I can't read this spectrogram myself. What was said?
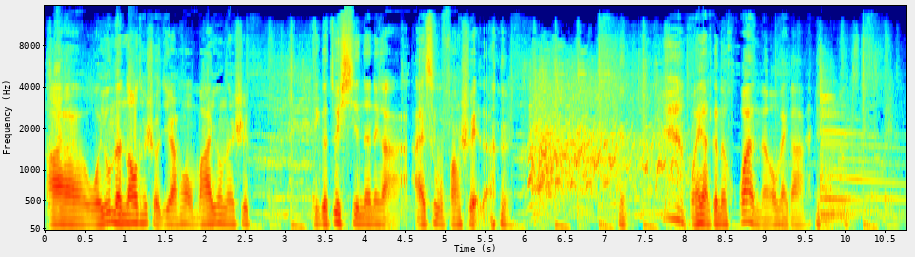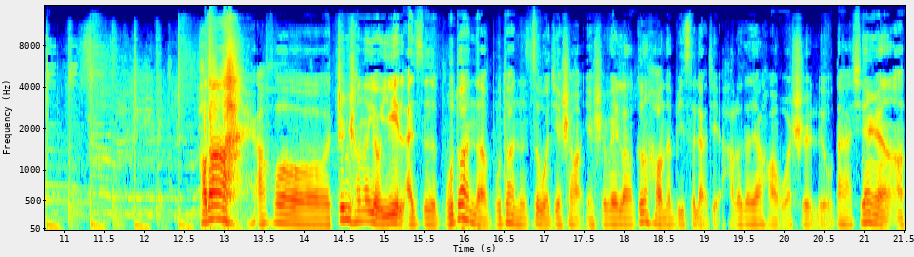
啊，我用的 Note 手机，然后我妈用的是那个最新的那个 S 五防水的。我还想跟他换呢，Oh my god！好的，然后真诚的友谊来自不断的、不断的自我介绍，也是为了更好的彼此了解。Hello，大家好，我是刘大仙人啊。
